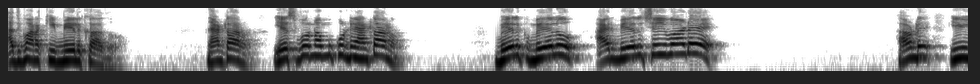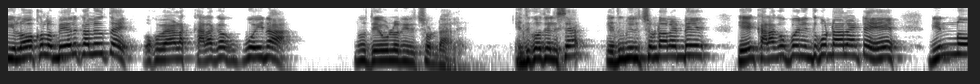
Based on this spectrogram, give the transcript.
అది మనకి మేలు కాదు. నేను అంటాను యేసుప్రభు నమ్ముకుంటే నేను అంటాను మేలుకు మేలు ఆయన మేలు చేయవాడే. అవండి ఈ లోకంలో మేలు కలుగుతాయి. ఒకవేళ కలగకపోయినా నువ్వు దేవుళ్ళు నిలిచి ఉండాలి ఎందుకో తెలుసా? ఎందుకు నిలిచి ఉండాలండి ఏం కలగకపోయినా ఎందుకు ఉండాలంటే నిన్ను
